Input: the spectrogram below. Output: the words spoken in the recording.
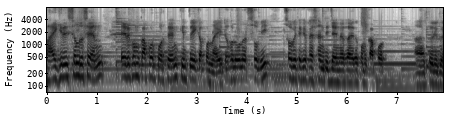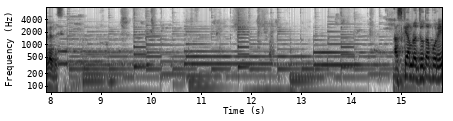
ভাই গিরিশচন্দ্র সেন এরকম কাপড় পরতেন কিন্তু এই কাপড় না এটা হলো ওনার ছবি। ছবি থেকে ফ্যাশন ডিজাইনাররা এরকম কাপড় তৈরি করে দিছে। আজকে আমরা জুতা পরি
